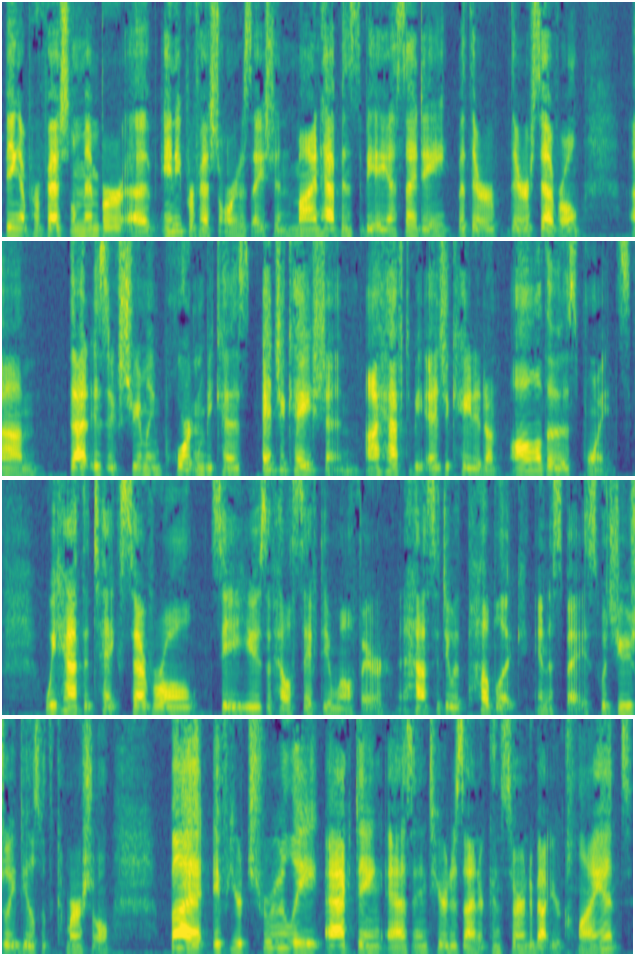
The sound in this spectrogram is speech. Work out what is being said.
being a professional member of any professional organization, mine happens to be ASID, but there there are several. Um, that is extremely important because education. I have to be educated on all those points. We have to take several CEUs of health, safety, and welfare. It has to do with public in a space, which usually deals with commercial. But if you're truly acting as an interior designer concerned about your client,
